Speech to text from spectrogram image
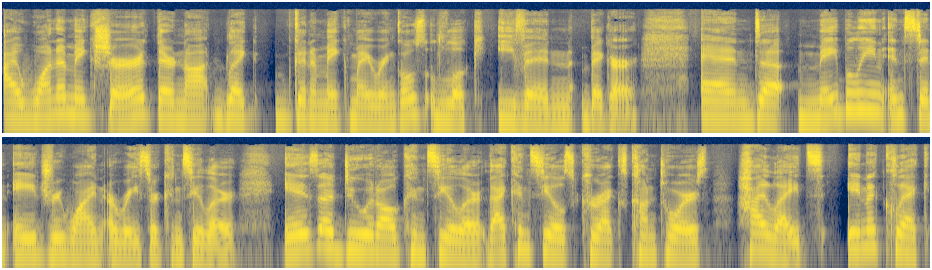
I want to make sure they're not like going to make my wrinkles look even bigger. And uh, Maybelline Instant Age Rewind Eraser Concealer is a do-it-all concealer that conceals, corrects, contours, highlights in a click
